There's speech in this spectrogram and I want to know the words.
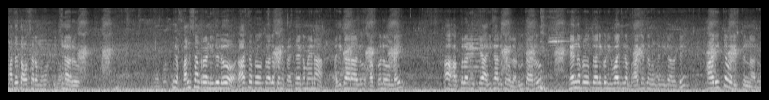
మద్దతు అవసరము ఇచ్చినారు. ఇంకా ఫండ్స్ అంటారా నిధులు రాష్ట్ర ప్రభుత్వాలు కొన్ని ప్రత్యేకమైన అధికారాలు హక్కులు ఉన్నాయి. ఆ హక్కుల రీత్యా అధికారులకి వాళ్ళు అడుగుతారు. కేంద్ర ప్రభుత్వానికి కూడా ఇవ్వాల్సిన బాధ్యత ఉంటుంది కాబట్టి ఆ రీత్యా వాళ్ళు ఇస్తున్నారు.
